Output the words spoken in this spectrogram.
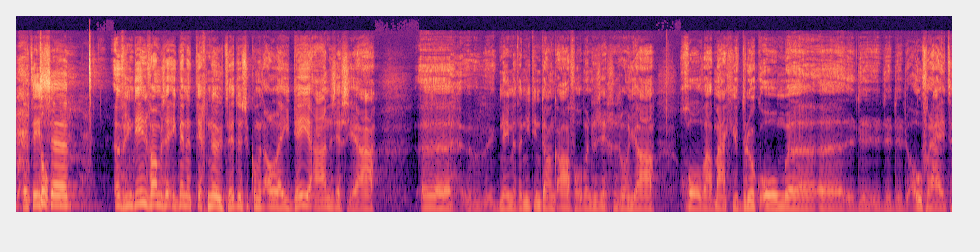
Het is een vriendin van me, zegt, ik ben een techneut, hè, dus ik kom met allerlei ideeën aan. En zegt ze, ja, ik neem het er niet in dank af hoor, maar dan zegt ze gewoon, ja, goh, waar maak je je druk om? De, de, de, de overheid,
